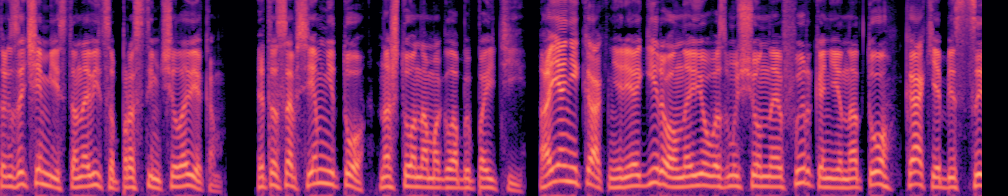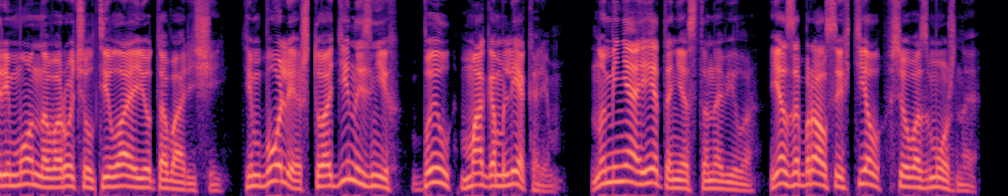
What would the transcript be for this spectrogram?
Так зачем ей становиться простым человеком? Это совсем не то, на что она могла бы пойти. А я никак не реагировал на ее возмущенное фырканье на то, как я бесцеремонно ворочил тела ее товарищей. Тем более, что один из них был магом-лекарем. Но меня и это не остановило. Я забрал с их тел все возможное.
